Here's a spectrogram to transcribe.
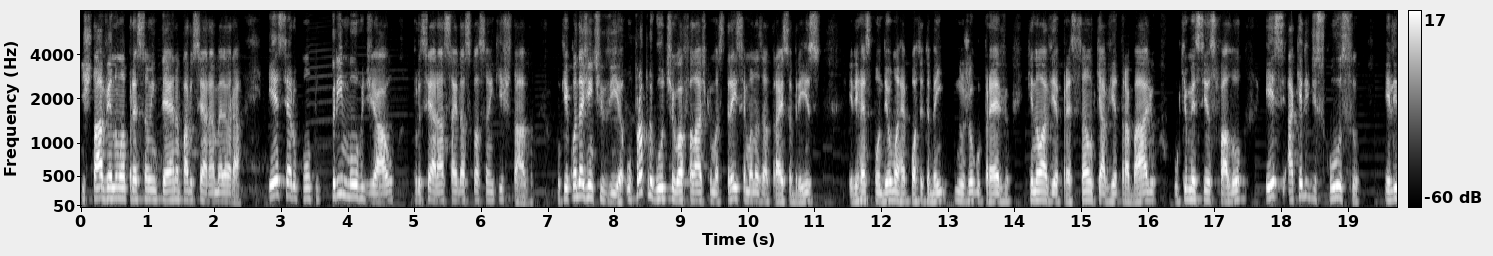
está havendo uma pressão interna para o Ceará melhorar. Esse era o ponto primordial para o Ceará sair da situação em que estava. Porque quando a gente via, o próprio Guto chegou a falar, acho que umas três semanas atrás sobre isso, ele respondeu uma repórter também no jogo prévio que não havia pressão, que havia trabalho. O que o Messias falou, esse, aquele discurso, ele,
